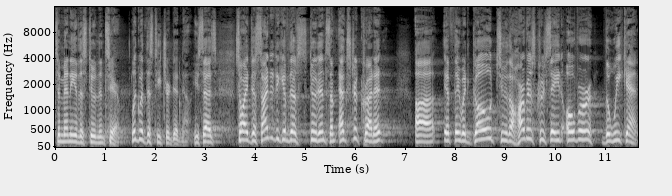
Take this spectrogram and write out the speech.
to many of the students here. Look what this teacher did now. He says, So I decided to give the students some extra credit uh, if they would go to the Harvest Crusade over the weekend.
